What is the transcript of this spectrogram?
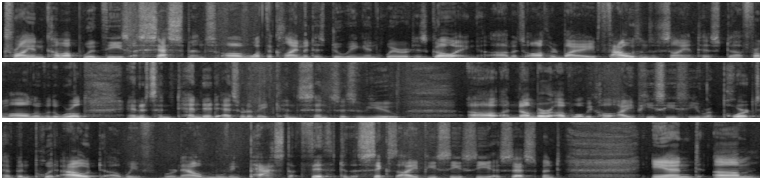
try and come up with these assessments of what the climate is doing and where it is going. Um, it's authored by thousands of scientists uh, from all over the world, and it's intended as sort of a consensus view. Uh, a number of what we call IPCC reports have been put out. Uh, we are now moving past the fifth to the sixth IPCC assessment. And um,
